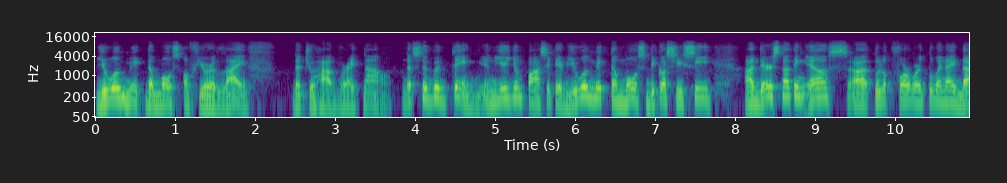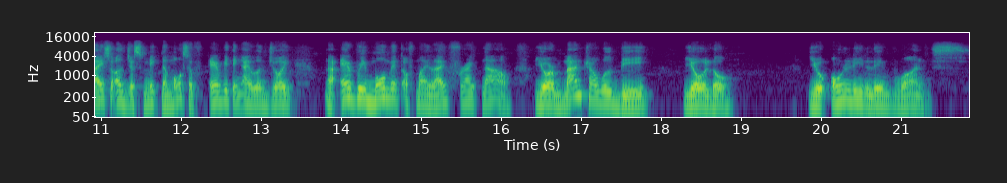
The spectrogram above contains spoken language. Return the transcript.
you will make the most of your life that you have right now. That's the good thing. And you yung positive. You will make the most because you see uh, there's nothing else uh, to look forward to when I die. So I'll just make the most of everything I will enjoy uh, every moment of my life right now. Your mantra will be YOLO. You only live once.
